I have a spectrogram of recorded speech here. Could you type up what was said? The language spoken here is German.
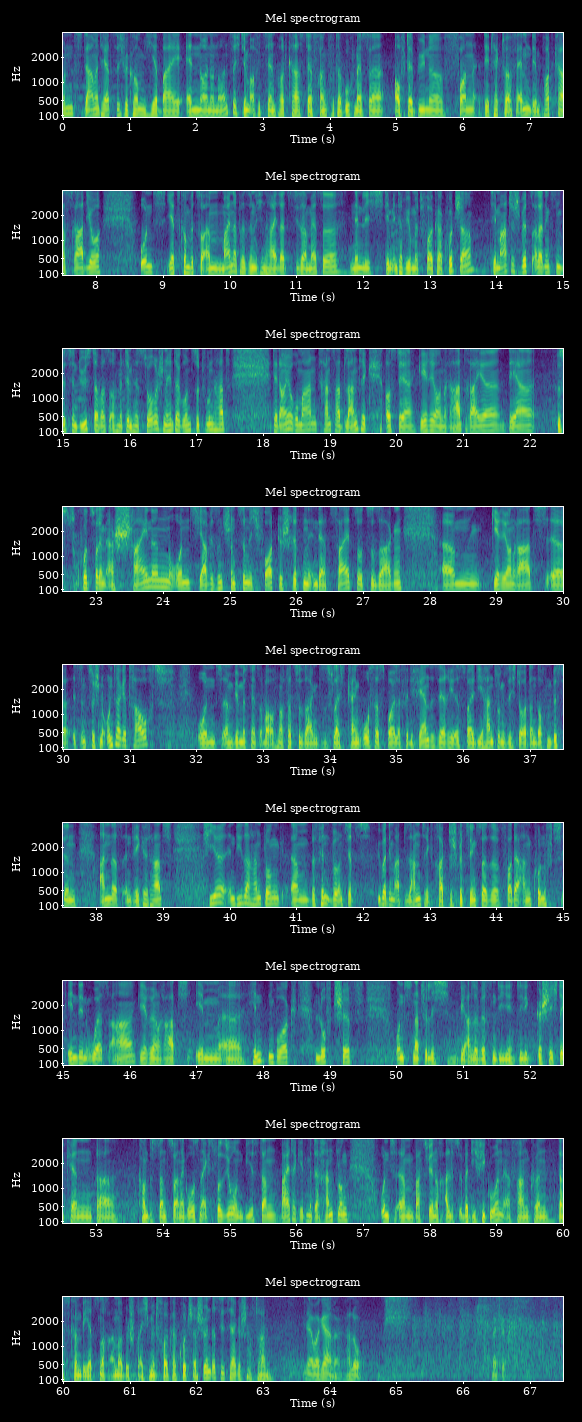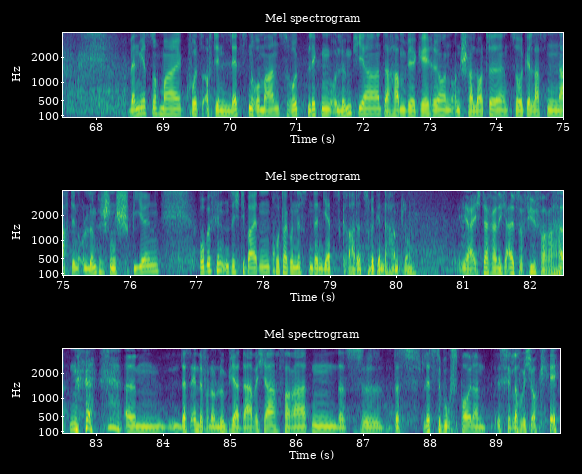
Und damit herzlich willkommen hier bei N99, dem offiziellen Podcast der Frankfurter Buchmesse auf der Bühne von Detektor FM, dem Podcast Radio. Und jetzt kommen wir zu einem meiner persönlichen Highlights dieser Messe, nämlich dem Interview mit Volker Kutscher. Thematisch wird es allerdings ein bisschen düster, was auch mit dem historischen Hintergrund zu tun hat. Der neue Roman Transatlantik aus der Gerion Rath-Reihe, der ist kurz vor dem Erscheinen und ja, wir sind schon ziemlich fortgeschritten in der Zeit sozusagen. Ähm, Gerion Rath äh, ist inzwischen untergetaucht und ähm, wir müssen jetzt aber auch noch dazu sagen, dass es vielleicht kein großer Spoiler für die Fernsehserie ist, weil die Handlung sich dort dann doch ein bisschen anders entwickelt hat. Hier in dieser Handlung ähm, befinden wir uns jetzt über dem Atlantik praktisch, beziehungsweise vor der Ankunft in den USA. Gerion Rath im äh, Hindenburg Luftschiff und natürlich, wie alle wissen, die, die Geschichte kennen, da kommt es dann zu einer großen Explosion. Wie es dann weitergeht mit der Handlung und ähm, was wir noch alles über die Figuren erfahren können, das können wir jetzt noch einmal besprechen mit Volker Kutscher. Schön, dass Sie es ja geschafft haben. Ja, aber gerne. Hallo. Danke. Wenn wir jetzt noch mal kurz auf den letzten Roman zurückblicken, Olympia, da haben wir Gerion und Charlotte zurückgelassen nach den Olympischen Spielen. Wo befinden sich die beiden Protagonisten denn jetzt gerade zu Beginn der Handlung? Ja, ich darf ja nicht allzu viel verraten. Ähm, das Ende von Olympia darf ich ja verraten. Das, äh, das letzte Buch spoilern ist ja, glaube ich, okay.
